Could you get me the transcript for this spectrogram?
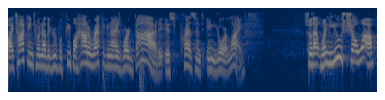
by talking to another group of people how to recognize where God is present in your life. So that when you show up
